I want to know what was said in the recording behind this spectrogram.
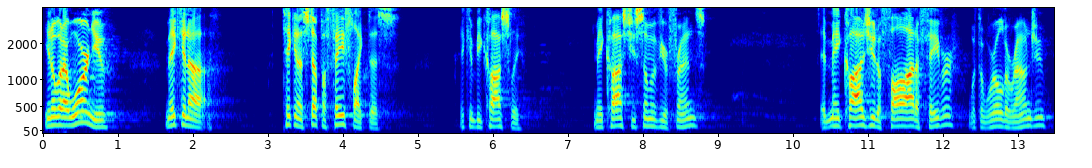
You know what I warn you, making a, taking a step of faith like this, it can be costly. It may cost you some of your friends. It may cause you to fall out of favor with the world around you.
